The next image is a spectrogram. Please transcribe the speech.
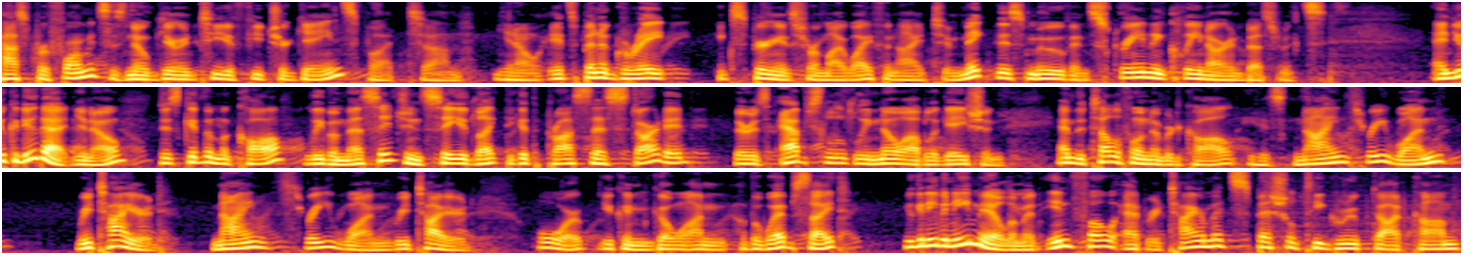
Past performance is no guarantee of future gains, but um, you know it's been a great experience for my wife and I to make this move and screen and clean our investments. And you can do that, you know. Just give them a call, leave a message, and say you'd like to get the process started. There is absolutely no obligation. And the telephone number to call is 931 retired. 931 retired. Or you can go on the website. You can even email them at info at retirementspecialtygroup.com.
